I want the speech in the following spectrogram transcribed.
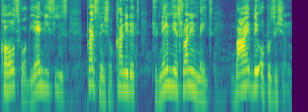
calls for the NDC's presidential candidate to name his running mate by the opposition.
